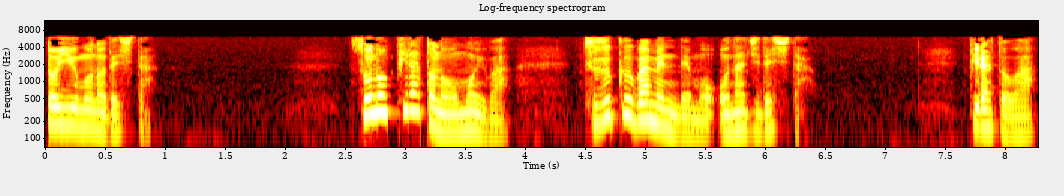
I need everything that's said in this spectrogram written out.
というものでした。そのピラトの思いは続く場面でも同じでした。ピラトは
